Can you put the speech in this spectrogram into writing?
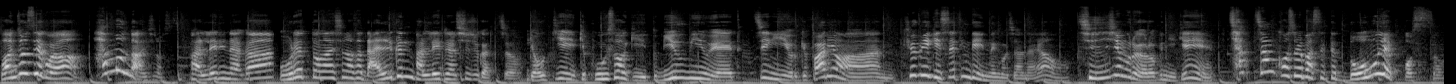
완전 새 거야. 한 번도 안 신었어. 발레리나가 오랫동안 신어서 낡은 발레리나 슈즈 같죠. 여기에 이렇게 보석이 또 미우미우의 특징이 이렇게 화려한 큐빅이 세팅돼 있는 거잖아요. 진심으로 여러분 이게 착장 컷을 봤을 때 너무 예뻤어.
